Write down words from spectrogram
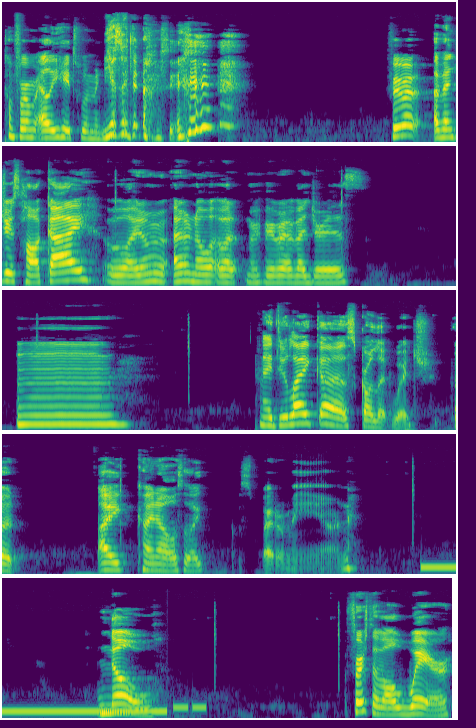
Confirm Ellie hates women. Yes, I did. favorite Avenger is Hawkeye. Oh, I don't. I don't know what, what my favorite Avenger is. Mm, I do like uh, Scarlet Witch, but I kind of also like Spider Man. No. First of all, where?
